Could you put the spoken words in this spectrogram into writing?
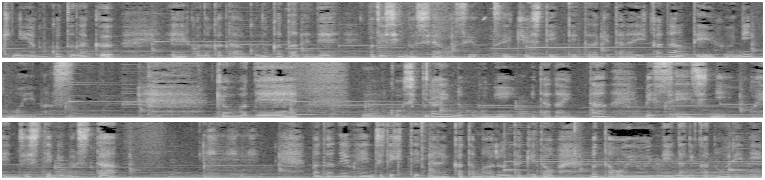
気に病むことなく、えー、この方はこの方でねご自身の幸せを追求していっていただけたらいいかなっていうふうに思います。今日はね、うん、公式 LINE の方にいただいたメッセージにお返事してみました。まだねお返事できてない方もあるんだけどまたおいおいね何かの折に、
